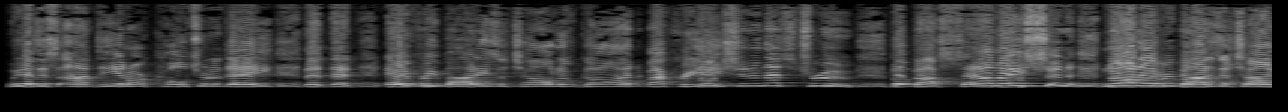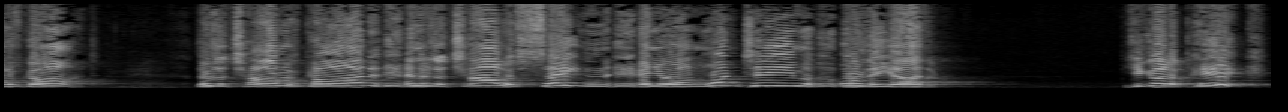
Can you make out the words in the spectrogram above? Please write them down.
We have this idea in our culture today that, that everybody's a child of God by creation, and that's true. But by salvation, not everybody's a child of God. There's a child of God and there's a child of Satan, and you're on one team or the other. You got to pick.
